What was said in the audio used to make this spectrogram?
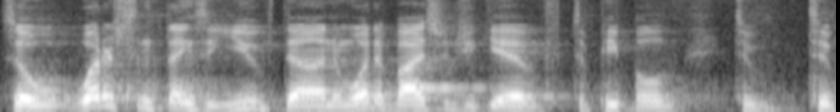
So, what are some things that you've done, and what advice would you give to people to, to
